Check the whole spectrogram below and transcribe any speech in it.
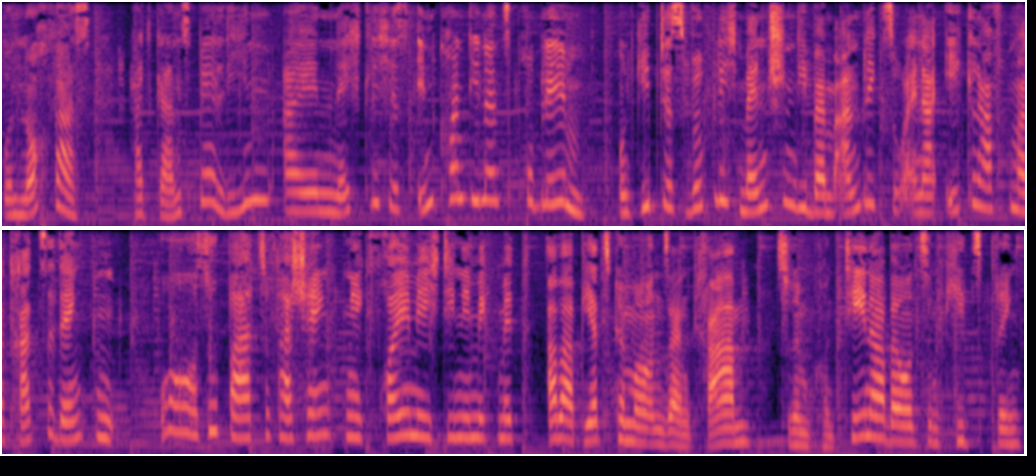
Und noch was, hat ganz Berlin ein nächtliches Inkontinenzproblem? Und gibt es wirklich Menschen, die beim Anblick so einer ekelhaften Matratze denken, oh super, zu verschenken, ich freue mich, die nehme ich mit. Aber ab jetzt können wir unseren Kram zu einem Container bei uns im Kiez bringen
